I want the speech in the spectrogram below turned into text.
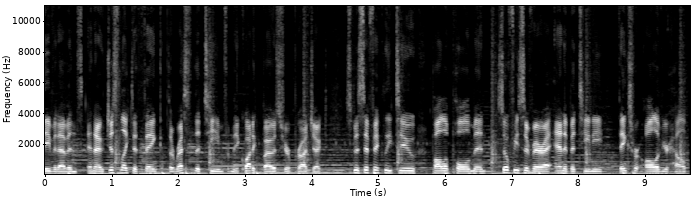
David Evans, and I would just like to thank the rest of the team from the Aquatic Biosphere Project, specifically to Paula Pullman, Sophie Cervera, Anna Bettini. Thanks for all of your help.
